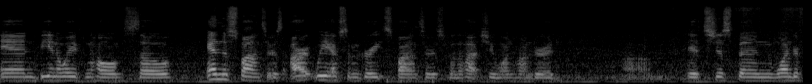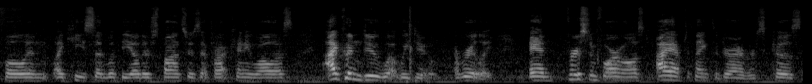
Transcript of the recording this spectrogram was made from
and being away from home. So, and the sponsors. Art, we have some great sponsors for the Hot Shoe 100 um, it's just been wonderful and like he said with the other sponsors that brought kenny wallace i couldn't do what we do really and first and foremost i have to thank the drivers because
